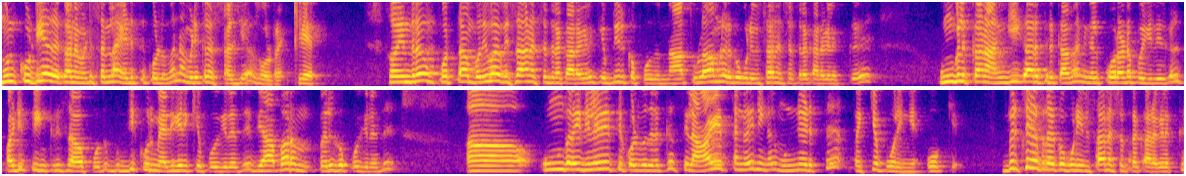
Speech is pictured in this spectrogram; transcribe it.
முன்கூட்டியே அதுக்கான மெடிசன்லாம் எடுத்துக்கொள்ளுங்க நான் மெடிக்கல் அஸ்ட்ராலஜியாக சொல்கிறேன் கிளியர் ஸோ இந்த பொத்தாம் பொதுவாக விசா நட்சத்திரக்காரர்களுக்கு எப்படி இருக்க போகுதுன்னா துலாமில் இருக்கக்கூடிய விசா நட்சத்திரக்காரர்களுக்கு உங்களுக்கான அங்கீகாரத்திற்காக நீங்கள் போராட போகிறீர்கள். படிப்பு இன்க்ரீஸ் ஆக போகுது புத்தி கூர்மை அதிகரிக்க போகிறது. வியாபாரம் பெருக போகிறது. உங்களை நிலைநிறுத்திக் கொள்வதற்கு சில ஆயத்தங்களை நீங்கள் முன்னெடுத்து வைக்க போறீங்க. ஓகே. விருச்சகத்தில் இருக்கக்கூடிய விசா நட்சத்திரக்காரர்களுக்கு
